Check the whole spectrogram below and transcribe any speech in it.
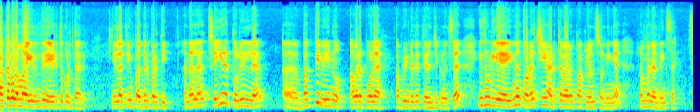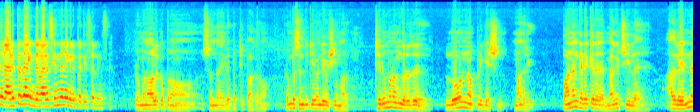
பக்கபலமா இருந்து எடுத்து கொடுத்தாரு. எல்லாத்தையும் பத்திரப்படுத்தி. அதனால செய்யற தொழில்ல பக்தி வேணும் அவரை போல அப்படின்றத தெரிஞ்சுக்கணும் சார். இதனுடைய இன்னும் தொடர்ச்சியை அடுத்த வாரம் பார்க்கலாம்னு சொன்னீங்க. ரொம்ப நன்றிங்க சார். சார் அடுத்ததா இந்த வார சிந்தனைகளை பற்றி சொல்லுங்க சார். ரொம்ப நாளுக்கு அப்புறம் சிந்தனைகளை பற்றி பார்க்குறோம். ரொம்ப சிந்திக்க வேண்டிய விஷயமா இருக்கும். திருமணம்ங்கிறது லோன் அப்ளிகேஷன் மாதிரி. பணம் கிடைக்கிற மகிழ்ச்சியில் அதில் என்ன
